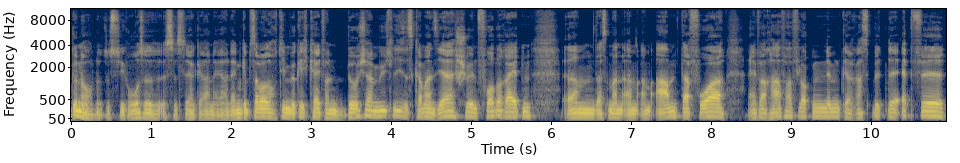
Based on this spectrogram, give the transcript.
Genau, das ist die große, ist es sehr gerne, ja. Dann gibt es aber auch die Möglichkeit von Birch Birchermüsli. Das kann man sehr schön vorbereiten, ähm, dass man am, am Abend davor einfach Haferflocken nimmt, geraspelte Äpfel,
